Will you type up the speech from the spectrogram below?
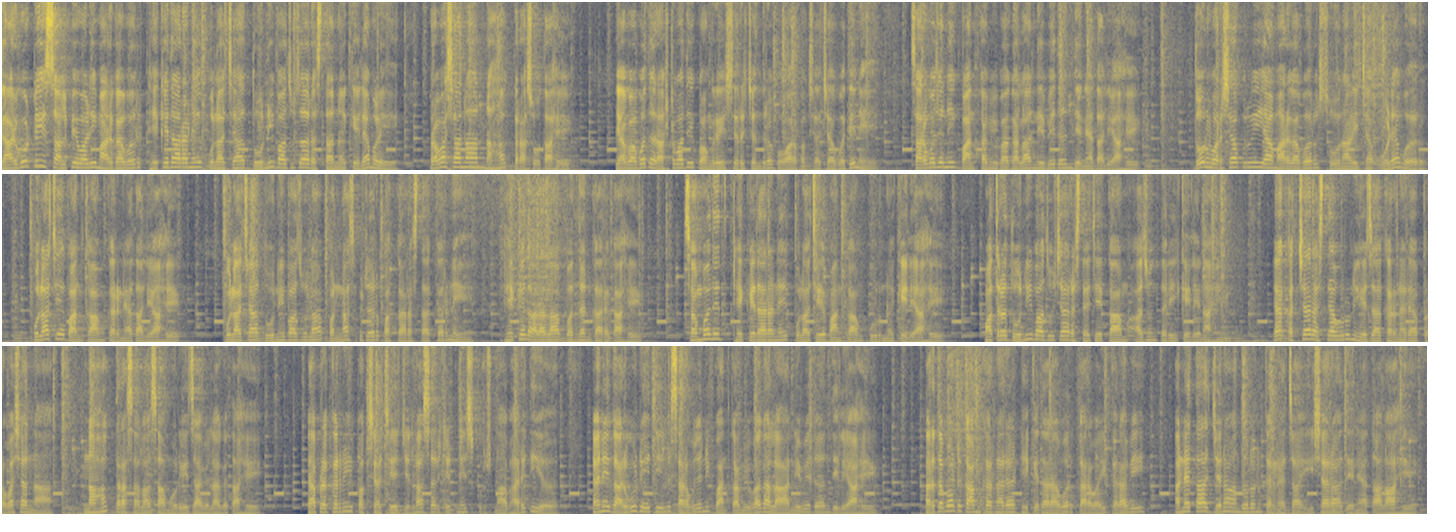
गारगोटी सालपेवाडी मार्गावर ठेकेदाराने पुलाच्या दोन्ही बाजूचा रस्ता न केल्यामुळे प्रवाशांना नाहक त्रास होत आहे. याबाबत राष्ट्रवादी काँग्रेस शरदचंद्र पवार पक्षाच्या वतीने सार्वजनिक बांधकाम विभागाला निवेदन देण्यात आले आहे. दोन वर्षापूर्वी या मार्गावर सोनाळीच्या ओढ्यावर पुलाचे बांधकाम करण्यात आले आहे. पुलाच्या दोन्ही बाजूला पन्नास मीटर पक्का रस्ता करणे ठेकेदाराला बंधनकारक आहे. संबंधित ठेकेदाराने पुलाचे बांधकाम पूर्ण केले आहे. मात्र दोन्ही बाजूच्या रस्त्याचे काम अजून तरी केले नाही. या कच्च्या रस्त्यावरून ये जा करणाऱ्या प्रवाशांना नाहक त्रासाला सामोरे जावे लागत आहे. या प्रकरणी पक्षाचे जिल्हा सरचिटणीस कृष्णा भारतीय यांनी गारगुट येथील सार्वजनिक बांधकाम विभागाला निवेदन दिले आहे. अर्धवट काम करणाऱ्या ठेकेदारावर कारवाई करावी अन्यथा जनआंदोलन करण्याचा इशारा देण्यात आला आहे.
